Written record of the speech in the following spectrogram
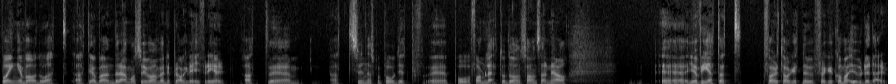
Poängen var då att, att jag bara, det där måste ju vara en väldigt bra grej för er, att eh, att synas på podiet eh, på Formel 1 och då sa han så här, ja, eh, jag vet att företaget nu försöker komma ur det där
